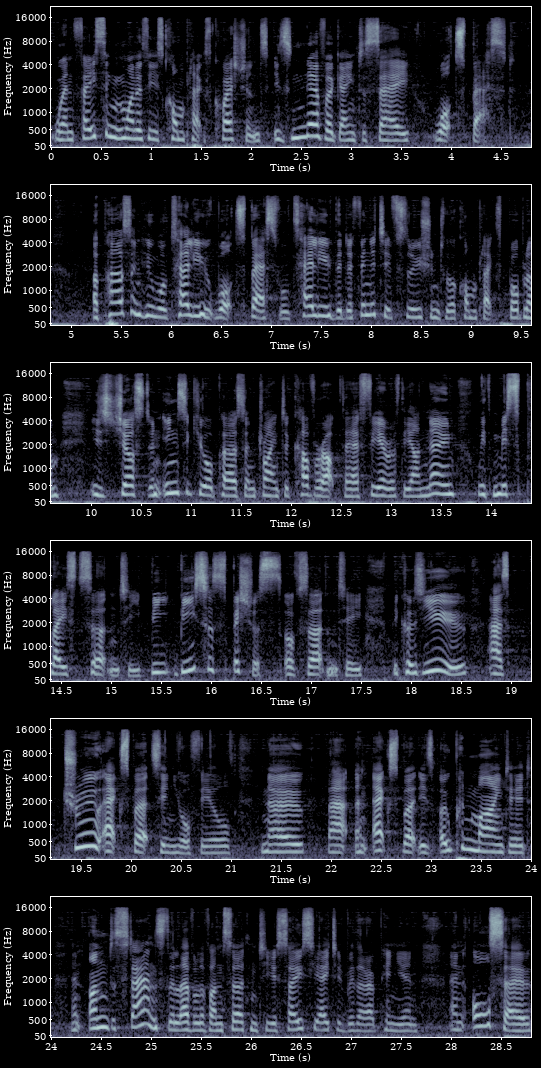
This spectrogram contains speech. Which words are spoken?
when facing one of these complex questions, is never going to say what's best. A person who will tell you what's best, will tell you the definitive solution to a complex problem, is just an insecure person trying to cover up their fear of the unknown with misplaced certainty. Be, be suspicious of certainty because you, as true experts in your field, know that an expert is open minded and understands the level of uncertainty associated with their opinion. And also,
